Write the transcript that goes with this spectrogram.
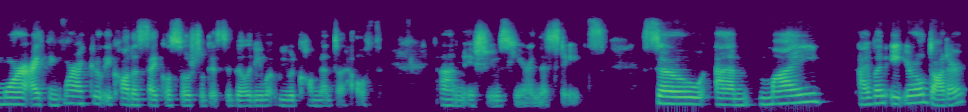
more, I think, more accurately called a psychosocial disability, what we would call mental health um, issues here in the States. So um, my, I have an eight-year-old daughter.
